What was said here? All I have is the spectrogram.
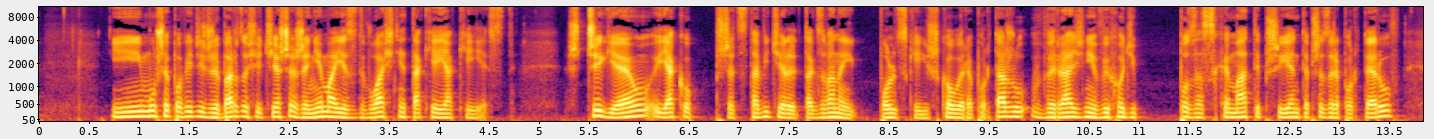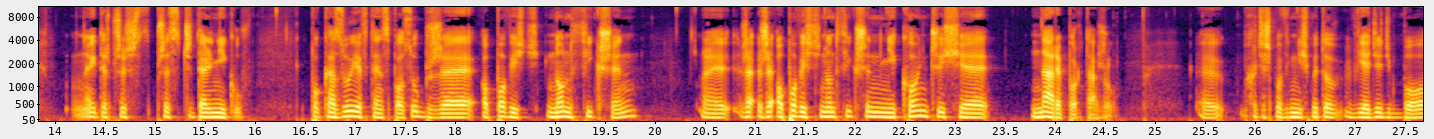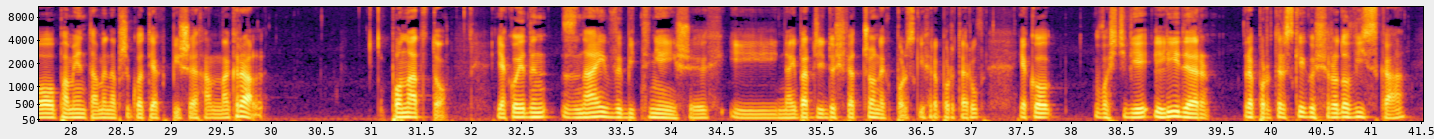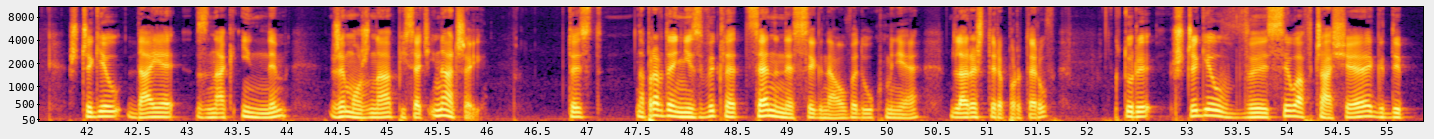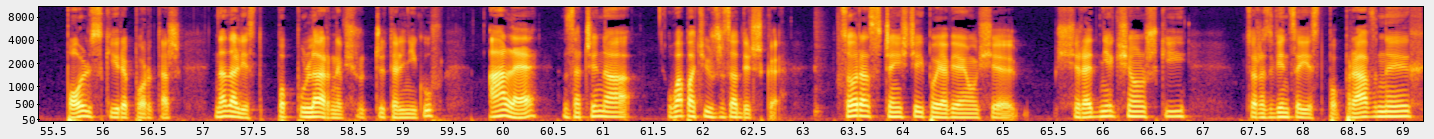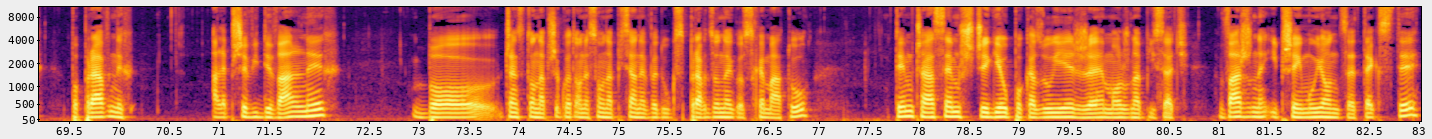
I muszę powiedzieć, że bardzo się cieszę, że niema jest właśnie takie, jakie jest. Szczygieł, jako przedstawiciel tzw. Tak polskiej szkoły reportażu, wyraźnie wychodzi poza schematy przyjęte przez reporterów no i też przez, przez czytelników. Pokazuje w ten sposób, że opowieść non-fiction, że, że opowieść non-fiction nie kończy się na reportażu. E, chociaż powinniśmy to wiedzieć, bo pamiętamy na przykład, jak pisze Hanna Kral. Ponadto, jako jeden z najwybitniejszych i najbardziej doświadczonych polskich reporterów, jako właściwie lider reporterskiego środowiska, Szczygieł daje znak innym, że można pisać inaczej. To jest naprawdę niezwykle cenny sygnał, według mnie, dla reszty reporterów, który Szczygieł wysyła w czasie, gdy polski reportaż nadal jest popularny wśród czytelników, ale zaczyna łapać już zadyczkę. Coraz częściej pojawiają się średnie książki, coraz więcej jest poprawnych, poprawnych, ale przewidywalnych, bo często na przykład one są napisane według sprawdzonego schematu. Tymczasem Szczygieł pokazuje, że można pisać ważne i przejmujące teksty,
